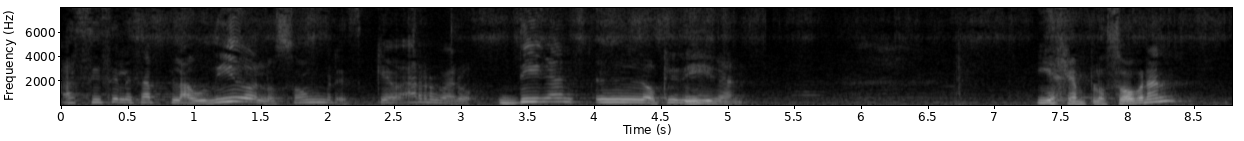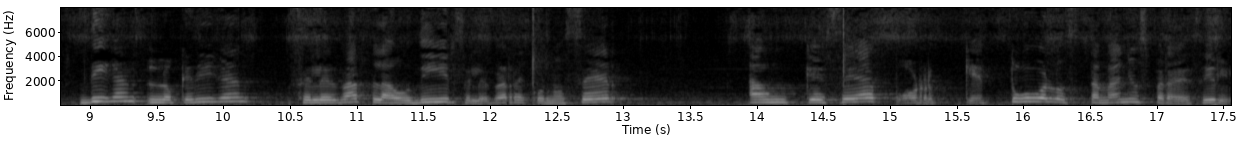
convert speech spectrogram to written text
así se les ha aplaudido a los hombres. Qué bárbaro. Digan lo que digan. Y ejemplos sobran. Digan lo que digan, se les va a aplaudir, se les va a reconocer, aunque sea porque tuvo los tamaños para decirlo.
